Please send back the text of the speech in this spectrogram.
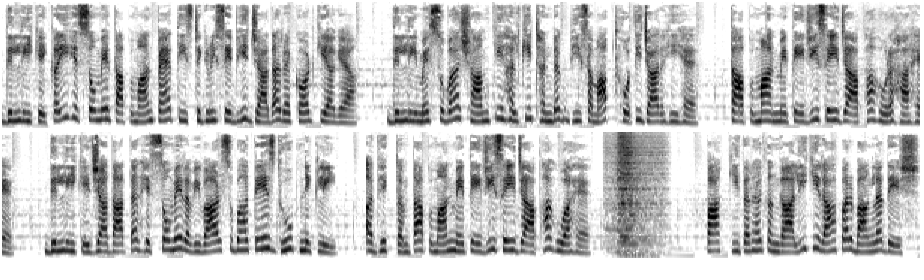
दिल्ली के कई हिस्सों में तापमान 35 डिग्री से भी ज़्यादा रिकॉर्ड किया गया। दिल्ली में सुबह शाम की हल्की ठंडक भी समाप्त होती जा रही है। तापमान में तेज़ी से इजाफा हो रहा है। दिल्ली के ज़्यादातर हिस्सों में रविवार सुबह तेज धूप निकली। अधिकतम तापमान में तेज़ी से इजाफा हुआ है। पाक की तरह कंगाली की राह पर बांग्लादेश।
